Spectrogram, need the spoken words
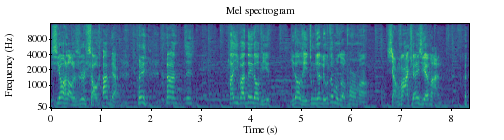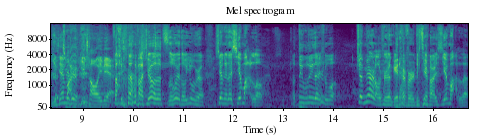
希望老师少看点儿，所以看这他一般那道题一道题中间留这么多空吗？想法全写满。你先把题抄一遍，把把所有的词汇都用上，先给他写满了，啊，对不对再说。卷面老师给点分儿，就这玩意儿写满了。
